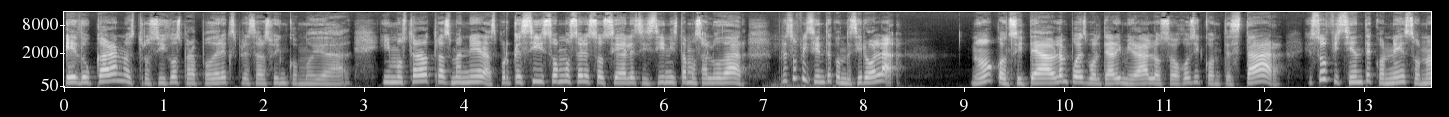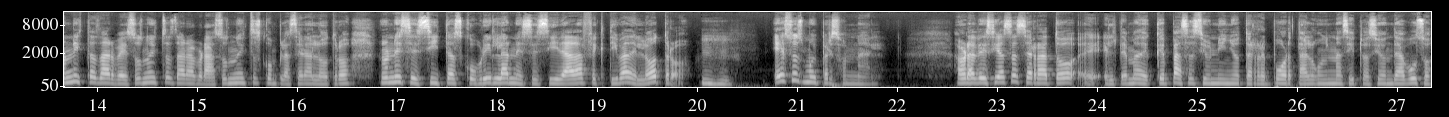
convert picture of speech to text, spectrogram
educar a nuestros hijos para poder expresar su incomodidad y mostrar otras maneras, porque sí, somos seres sociales y sí necesitamos saludar, pero es suficiente con decir hola. ¿No? Con si te hablan puedes voltear y mirar a los ojos y contestar. Es suficiente con eso. No necesitas dar besos, no necesitas dar abrazos, no necesitas complacer al otro, no necesitas cubrir la necesidad afectiva del otro. Eso es muy personal. Ahora, decías hace rato eh, el tema de qué pasa si un niño te reporta alguna situación de abuso.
